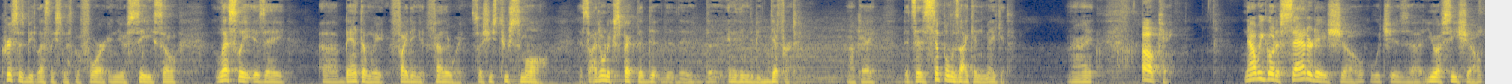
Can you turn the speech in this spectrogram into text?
Cris has beat Leslie Smith before in UFC. So Leslie is a uh, bantamweight fighting at featherweight. So she's too small. So I don't expect the, the, the, anything to be different. Okay? That's as simple as I can make it. All right? Okay. Now we go to Saturday's show, which is a UFC show.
